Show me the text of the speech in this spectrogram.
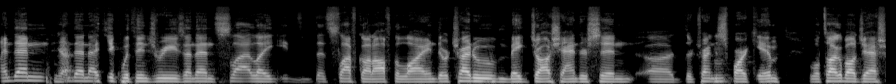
And then yeah. and then I think with injuries and then Slav like that Slav got off the line. They were trying to make Josh Anderson. Uh, they're trying to mm-hmm. spark him. We'll talk about Josh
